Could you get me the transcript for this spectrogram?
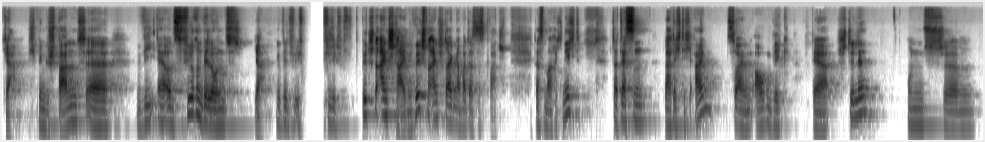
ja, ich bin gespannt, äh, wie er uns führen will und ja, ich, ich will schon einsteigen, ich will schon einsteigen, aber das ist Quatsch. Das mache ich nicht. Stattdessen lade ich dich ein zu einem Augenblick der Stille und ähm,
